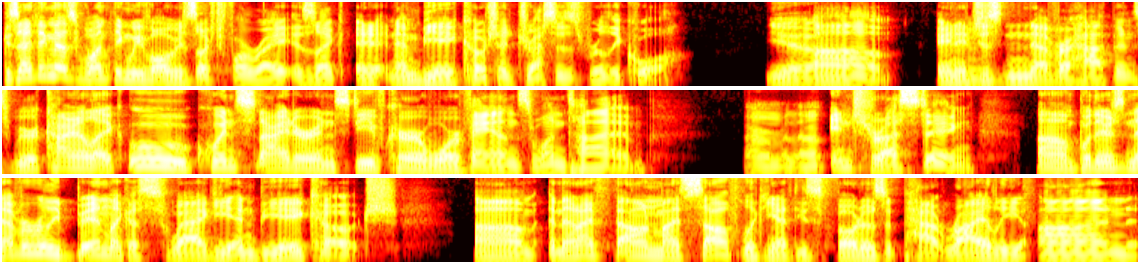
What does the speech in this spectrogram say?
because I think that's one thing we've always looked for, right? Is like an NBA coach that dresses really cool. Yeah. Um, and it Mhm. just never happens. We were kind of like, ooh, Quin Snyder and Steve Kerr wore Vans one time. I remember that. Interesting. Um, but there's never really been like a swaggy NBA coach. Um, and then I found myself looking at these photos of Pat Riley on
